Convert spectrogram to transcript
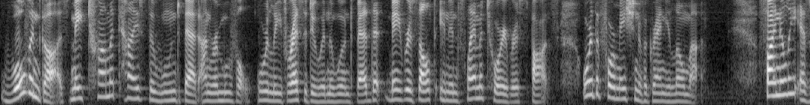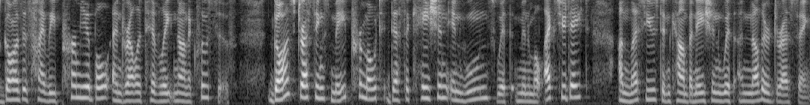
Woven gauze may traumatize the wound bed on removal or leave residue in the wound bed that may result in inflammatory response or the formation of a granuloma. Finally, as gauze is highly permeable and relatively non-occlusive, gauze dressings may promote desiccation in wounds with minimal exudate unless used in combination with another dressing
